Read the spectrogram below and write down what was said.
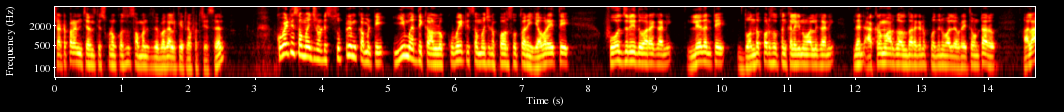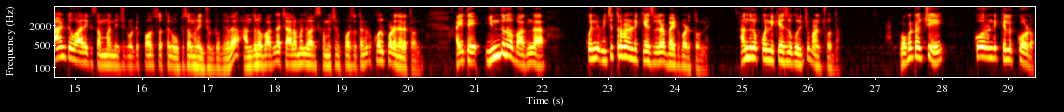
చట్టపరమైన చర్యలు తీసుకోవడం కోసం సంబంధిత విభాగాలకి రెఫర్ చేశారు. కువైట్కి సంబంధించినటువంటి సుప్రీం కమిటీ ఈ మధ్య కాలంలో కువైట్కి సంబంధించిన పౌరసత్వాన్ని ఎవరైతే ఫోర్జరీ ద్వారా కానీ లేదంటే ద్వంద్వ పౌరసత్వం కలిగిన వాళ్ళు కానీ లేదంటే అక్రమార్గాల ద్వారా కానీ పొందిన వాళ్ళు ఎవరైతే ఉంటారో అలాంటి వారికి సంబంధించినటువంటి పౌరసత్వాన్ని ఉపసంహరించి ఉంటుంది కదా. అందులో భాగంగా చాలామంది వారికి సంబంధించిన పౌరసత్వం కూడా కోల్పోవడం జరుగుతుంది. అయితే ఇందులో భాగంగా కొన్ని విచిత్రమైనటువంటి కేసులు కూడా బయటపడుతున్నాయి. అందులో కొన్ని కేసుల గురించి మనం చూద్దాం. ఒకటి వచ్చి కోరుండి కెలుక్కోవడం.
